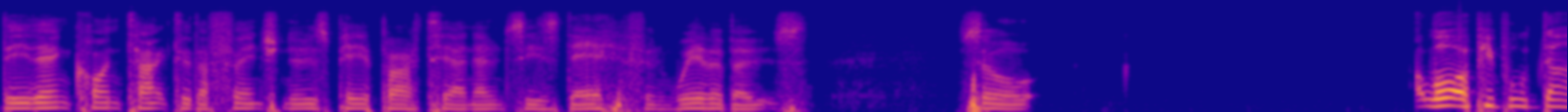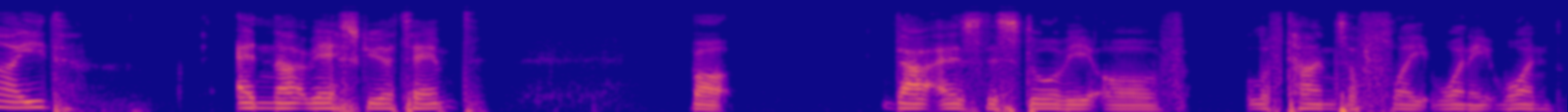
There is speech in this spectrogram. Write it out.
They then contacted a French newspaper to announce his death and whereabouts. So, a lot of people died in that rescue attempt, but that is the story of Lufthansa Flight 181.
